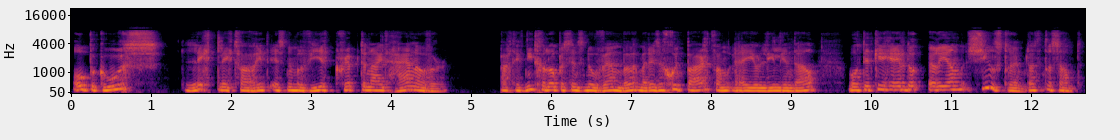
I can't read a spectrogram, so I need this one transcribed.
Open koers. Licht, licht favoriet is nummer 4, Kryptonite Hanover. Paard heeft niet gelopen sinds november, maar is een goed paard van Rayo Liliendaal. Wordt dit keer gereden door Urian Schielström. Dat is interessant.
